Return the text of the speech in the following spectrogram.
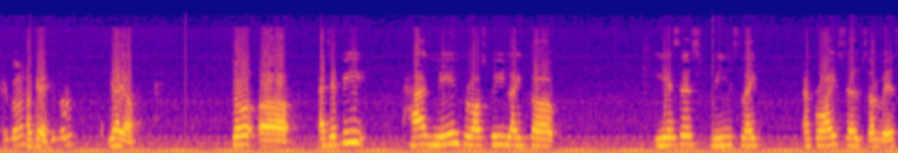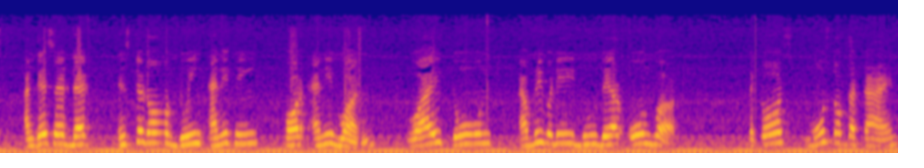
Are you gone? Okay. Yeah, yeah. So, uh, SAP has main philosophy like uh, ESS means like employee self-service, and they said that instead of doing anything for anyone, why don't everybody do their own work? Because most of the time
